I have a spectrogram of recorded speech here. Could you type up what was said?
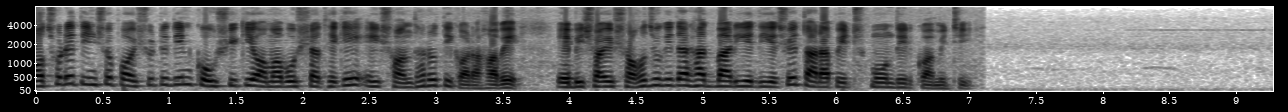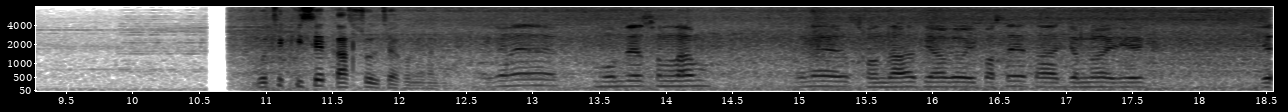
বছরে তিনশো পঁয়ষট্টি দিন কৌশিকী অমাবস্যা থেকে এই সন্ধ্যারতি করা হবে। এ বিষয়ে সহযোগিতার হাত বাড়িয়ে দিয়েছে তারাপীঠ মন্দির কমিটি। বলছে কিসের কাজ চলছে এখন এখানে? এখানে মন্দিরে শুনলাম মানে সন্ধ্যা আরতি হবে ওই পাশে তার জন্য এই যে যে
